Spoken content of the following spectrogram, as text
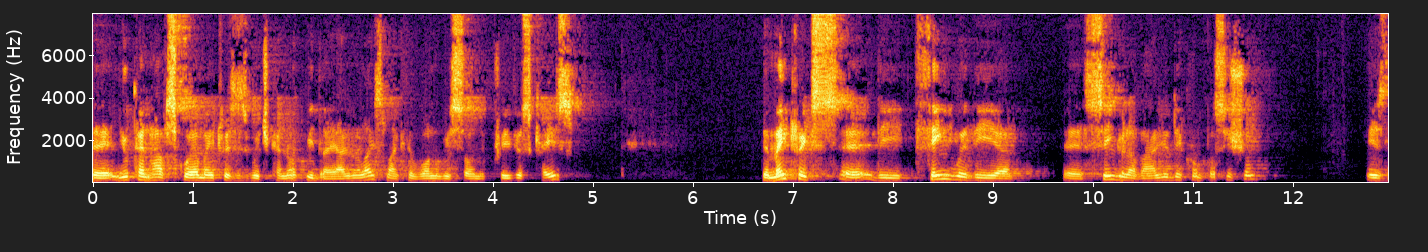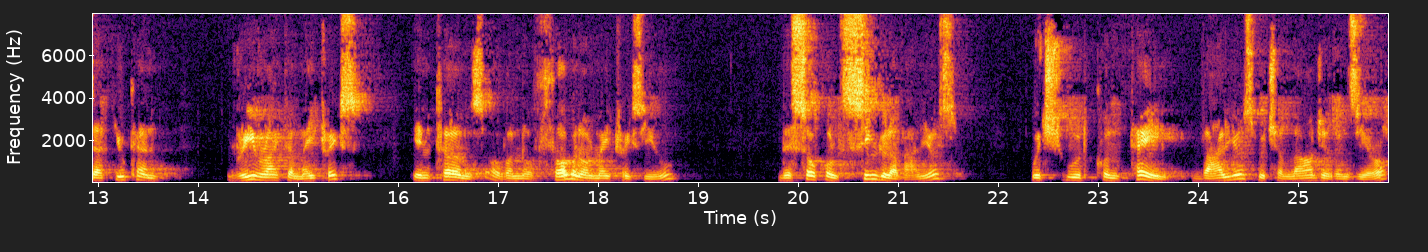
Uh, you can have square matrices which cannot be diagonalized, like the one we saw in the previous case. The matrix, uh, the thing with the uh, uh singular value decomposition is that you can rewrite a matrix in terms of an orthogonal matrix U, the so-called singular values, which would contain values which are larger than zero,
